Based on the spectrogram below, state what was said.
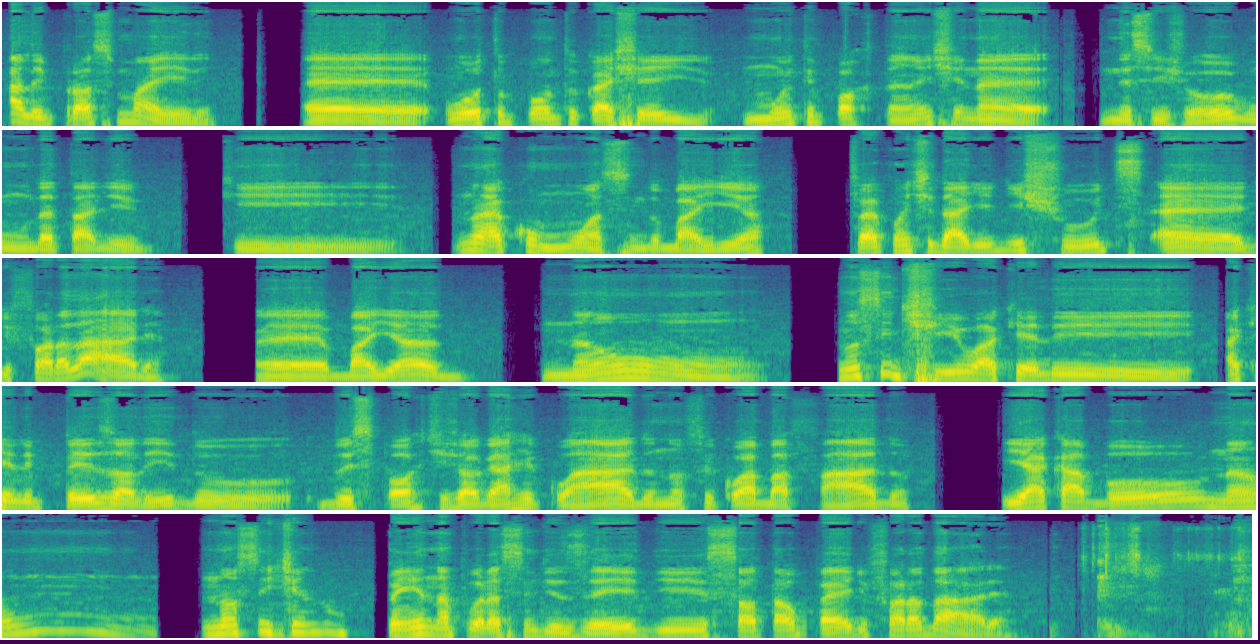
ali próximo a ele. É, um outro ponto que eu achei muito importante né, nesse jogo, um detalhe que não é comum assim do Bahia, foi a quantidade de chutes é, de fora da área. É, Bahia não não sentiu aquele aquele peso ali do, do esporte jogar recuado, não ficou abafado e acabou não não sentindo pena, por assim dizer, de soltar o pé de fora da área.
